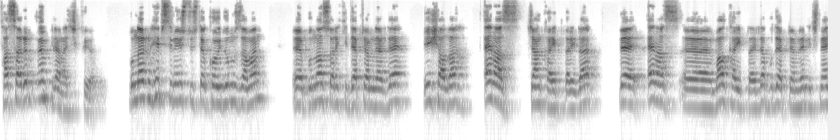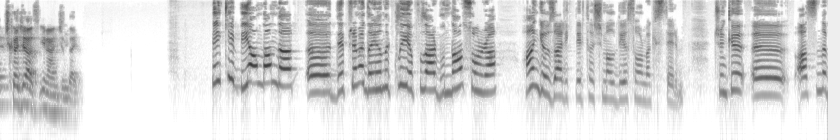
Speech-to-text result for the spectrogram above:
tasarım ön plana çıkıyor. Bunların hepsini üst üste koyduğumuz zaman e, bundan sonraki depremlerde inşallah en az can kayıplarıyla ve en az e, mal kayıplarıyla bu depremlerin içine çıkacağız inancındayım. Peki bir yandan da e, depreme dayanıklı yapılar bundan sonra hangi özellikleri taşımalı diye sormak isterim. Çünkü e, aslında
